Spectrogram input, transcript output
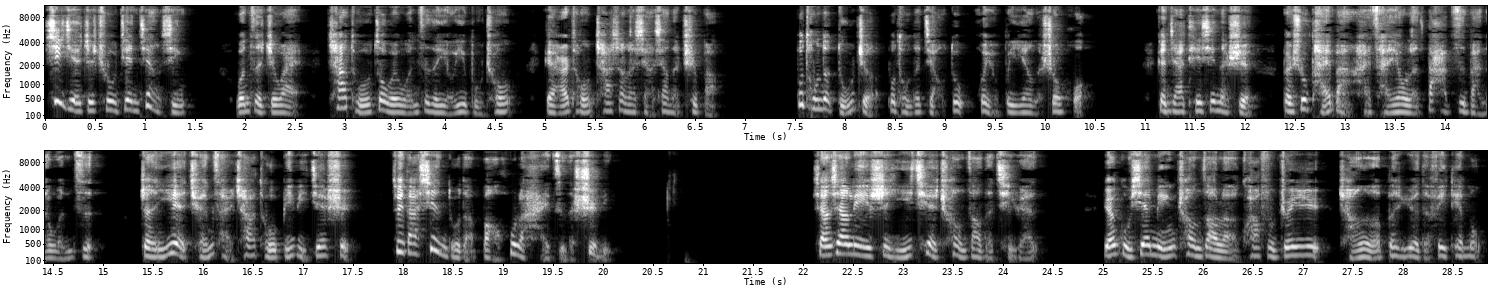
细节之处见匠心。文字之外，插图作为文字的有益补充，给儿童插上了想象的翅膀。不同的读者，不同的角度，会有不一样的收获。更加贴心的是，本书排版还采用了大字版的文字。整页全彩插图比比皆是，最大限度地保护了孩子的视力。想象力是一切创造的起源。远古先民创造了夸父追日、嫦娥奔月的飞天梦。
